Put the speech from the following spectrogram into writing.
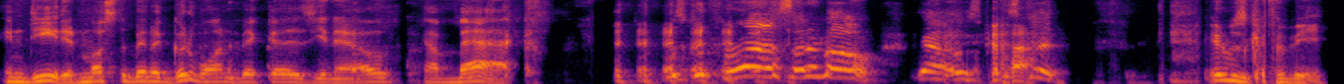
Indeed, it must have been a good one because, you know, I'm back. it was good for us. I don't know. Yeah, it was, it was good. it was good for me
